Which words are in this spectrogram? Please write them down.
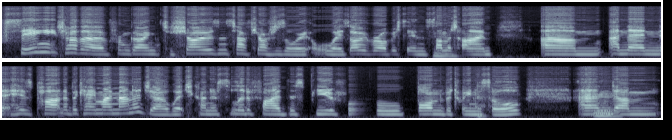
seeing each other from going to shows and stuff. Josh is always, always over, obviously in the summertime. Um, and then his partner became my manager, which kind of solidified this beautiful bond between us all. And um,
